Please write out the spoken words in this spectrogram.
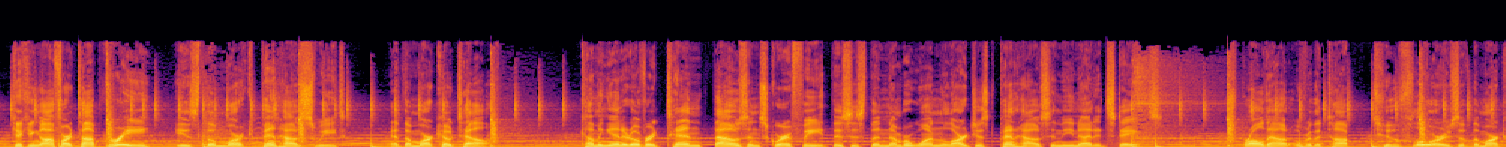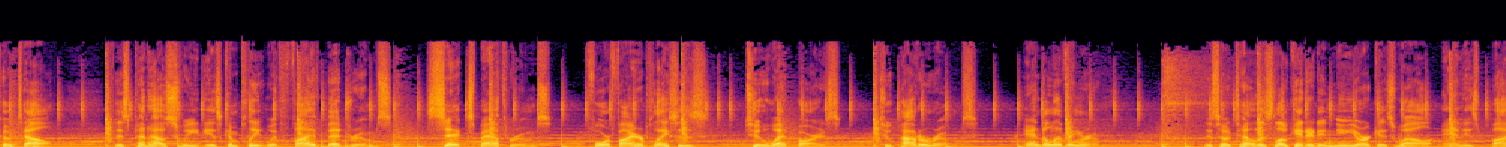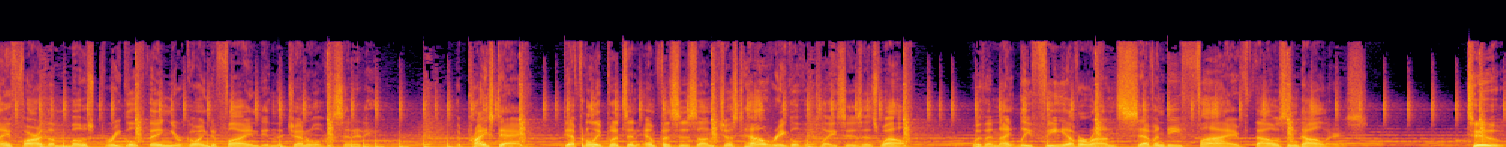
Kicking off our top three is the Mark Penthouse Suite at the Mark Hotel. Coming in at over 10,000 square feet, this is the number one largest penthouse in the United States. Sprawled out over the top two floors of the Mark Hotel, this penthouse suite is complete with five bedrooms, six bathrooms, four fireplaces, two wet bars, two powder rooms, and a living room. This hotel is located in New York as well and is by far the most regal thing you're going to find in the general vicinity. The price tag definitely puts an emphasis on just how regal the place is as well, with a nightly fee of around $75,000. 2.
